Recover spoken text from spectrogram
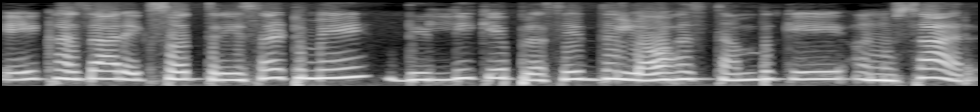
एक में दिल्ली के प्रसिद्ध लौह स्तंभ के अनुसार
